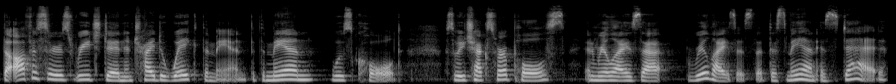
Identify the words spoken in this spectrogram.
The officers reached in and tried to wake the man, but the man was cold. So he checks for a pulse and realizes that realizes that this man is dead.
